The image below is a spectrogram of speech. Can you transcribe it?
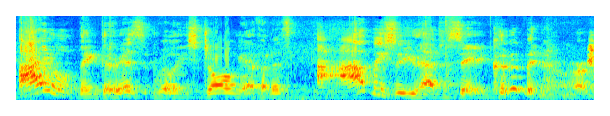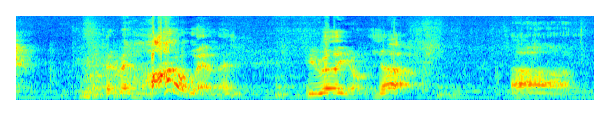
I don't think there is really strong evidence. Obviously, you have to say it could have been her. Could have been a lot of women. You really don't know. Um,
